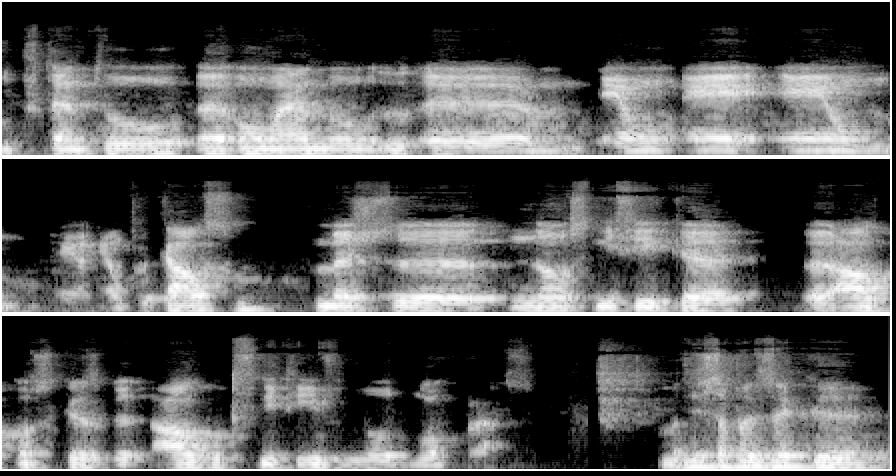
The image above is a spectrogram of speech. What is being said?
e, portanto, eh, um ano eh, é um, é, é um, é um precalço, mas não significa algo, algo definitivo no, no longo prazo. Mas isso só para dizer que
